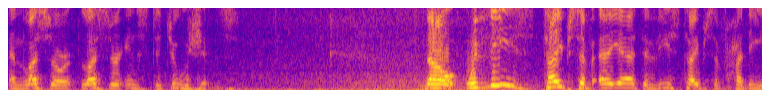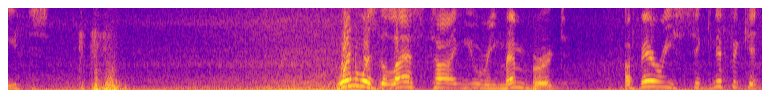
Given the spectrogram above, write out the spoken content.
and lesser lesser institutions. Now, with these types of ayat and these types of hadiths, when was the last time you remembered a very significant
